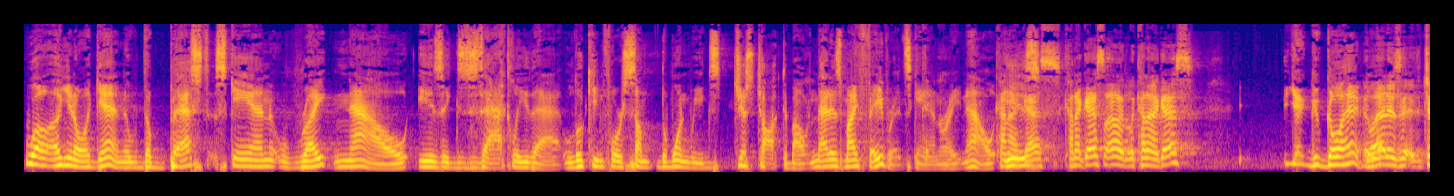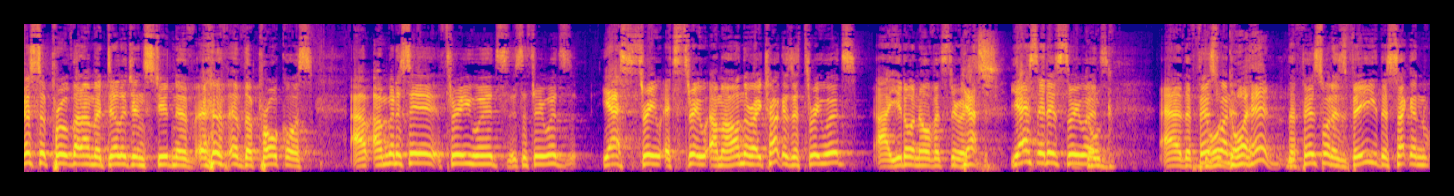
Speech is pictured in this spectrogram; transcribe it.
Well, uh, you know, again, the best scan right now is exactly that. Looking for some the one we just talked about, and that is my favorite scan right now. Can I guess? Can I guess? Uh, can I guess? Yeah, go ahead. Go That ahead. is just to prove that I'm a diligent student of, of, the pro course. I'm going to say three words. Is it three words? Yes, three. It's three. Am I on the right track? Is it three words? Uh, you don't know if it's three words. Yes. Yes, it is three words. uh, the first go- one. go ahead. The first one is V. The second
